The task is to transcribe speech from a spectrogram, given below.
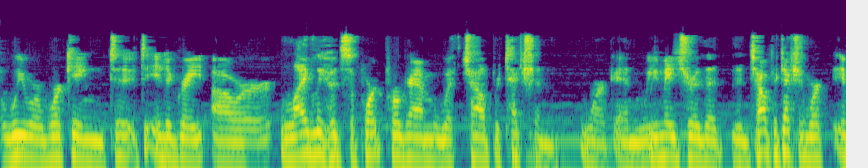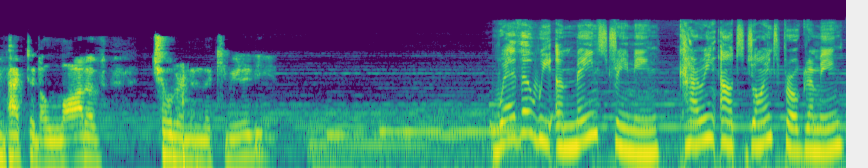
we were working to, to integrate our livelihood support program with child protection work. And we made sure that the child protection work impacted a lot of children in the community. Whether we are mainstreaming, carrying out joint programming,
